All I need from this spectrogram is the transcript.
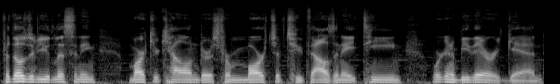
for those of you listening, mark your calendars for March of 2018. We're going to be there again.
